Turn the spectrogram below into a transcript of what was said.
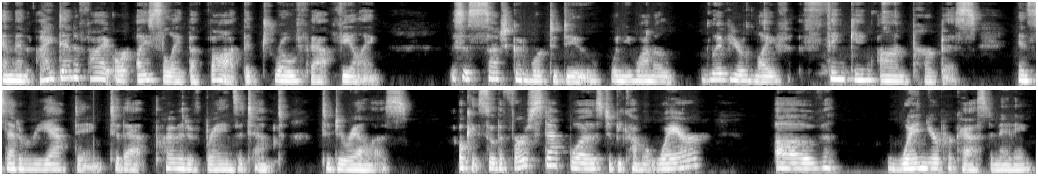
and then identify or isolate the thought that drove that feeling. This is such good work to do when you want to live your life thinking on purpose instead of reacting to that primitive brain's attempt to derail us. Okay, so the first step was to become aware of when you're procrastinating.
